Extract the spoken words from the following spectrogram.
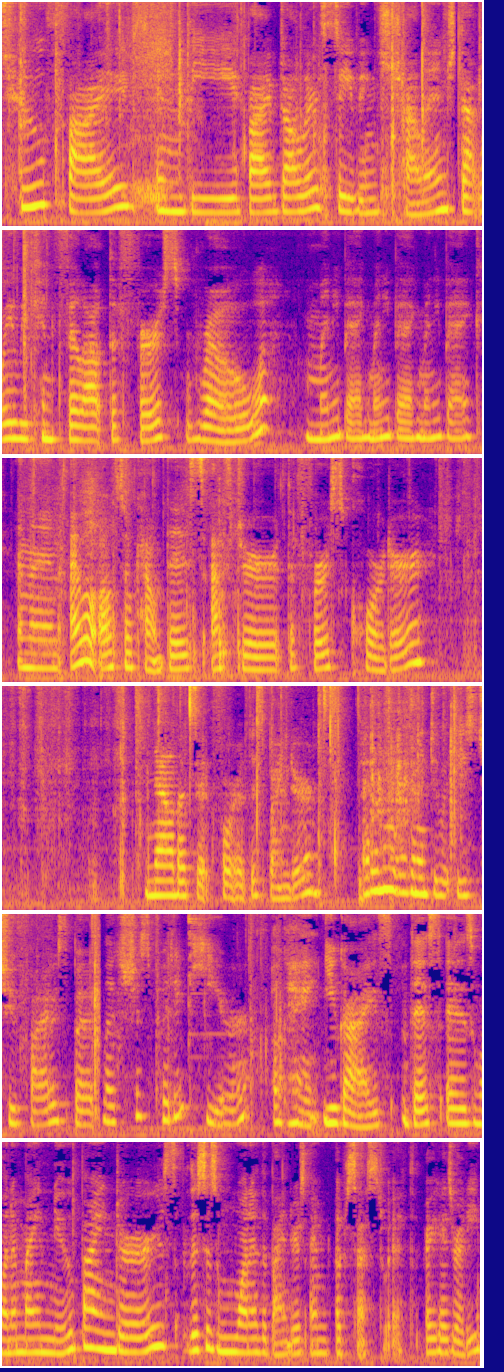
two fives in the five dollar savings challenge. That way we can fill out the first row. Money bag money bag money bag. And then i will also count this after the first quarter. Now that's it for this binder. I don't know what we're gonna do with these two fives, but let's just put it here. Okay, you guys, this is one of my new binders. This is one of the binders I'm obsessed with. Are you guys ready?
